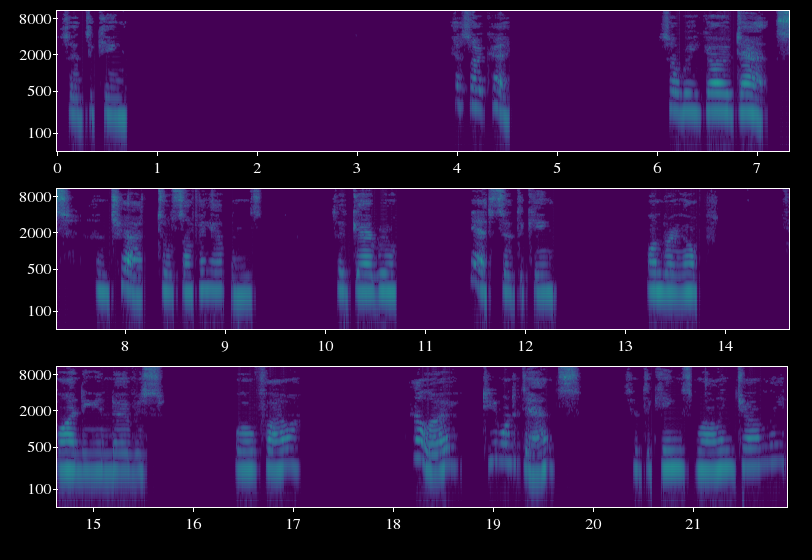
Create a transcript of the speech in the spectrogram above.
said the king. It's okay. So we go dance and chat till something happens, said Gabriel. Yes, said the king, wandering off, finding a nervous wallflower. Hello, do you want to dance? said the king, smiling charmingly.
